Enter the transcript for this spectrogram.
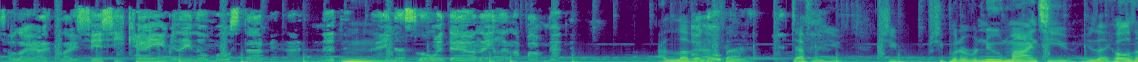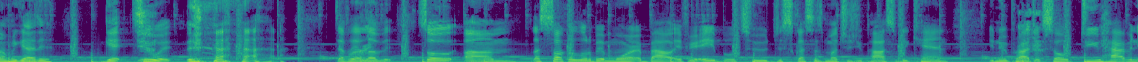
So like I, like since she came, it ain't no more stopping. Not nothing. Mm. Ain't nothing slowing down. I ain't letting up off nothing. I love it. I feel it. Definitely, you. She she put a renewed mind to you. You're like, hold on, we got to get to it. Definitely, I love it. So, um, let's talk a little bit more about if you're able to discuss as much as you possibly can your new project. So, do you have an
